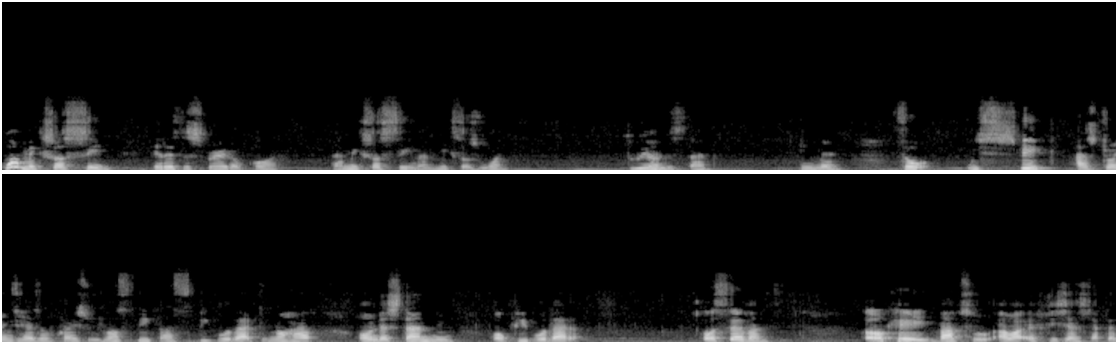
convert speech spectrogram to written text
What makes us same? It is the Spirit of God that makes us same and makes us one. We understand? Amen. So we speak as joint heirs of Christ. We do not speak as people that do not have understanding or people that or servants. Okay, back to our Ephesians chapter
